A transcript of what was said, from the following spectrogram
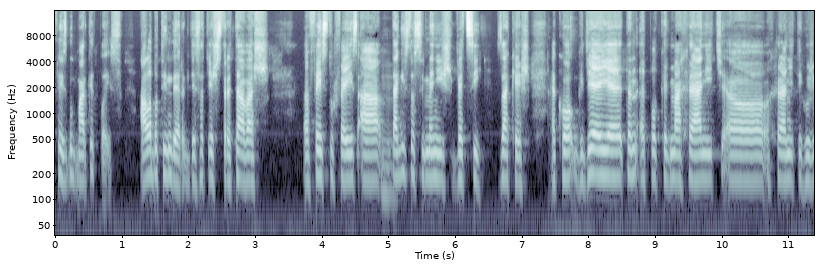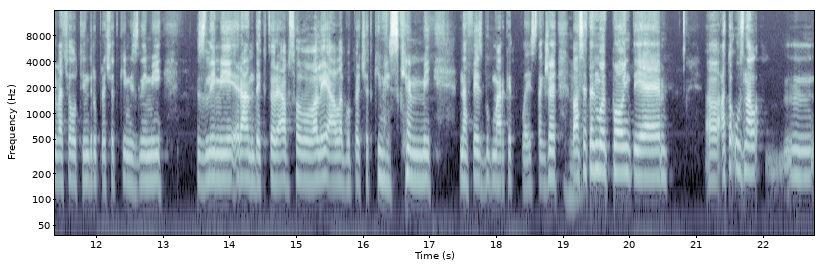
Facebook Marketplace alebo Tinder, kde sa tiež stretávaš face to face a mm. takisto si meníš veci za cash. Ako, kde je ten Apple, keď má chrániť, uh, chrániť tých užívateľov Tinderu pred všetkými zlými zlými rande, ktoré absolvovali, alebo pred všetkými skémmi na Facebook Marketplace. Takže hmm. vlastne ten môj point je, a to uznal um,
